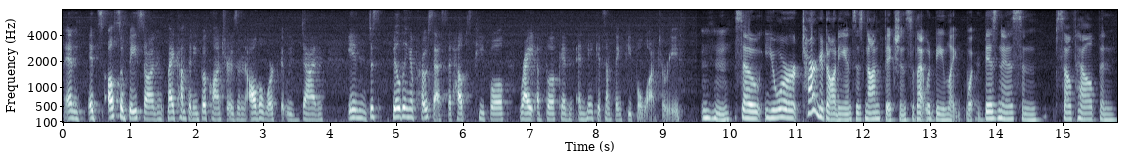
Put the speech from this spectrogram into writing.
And it's also based on my company book launchers and all the work that we've done in just building a process that helps people write a book and, and make it something people want to read Mm-hmm. So your target audience is nonfiction. So that would be like what business and self help and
